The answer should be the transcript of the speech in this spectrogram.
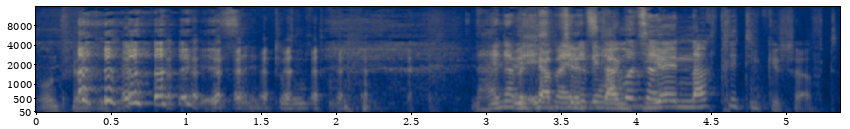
Und fertig. Ihr seid doof. Nein, aber ich, ich habe meine, jetzt wir haben dank uns ja dir in Nachtkritik geschafft.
